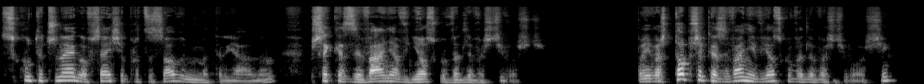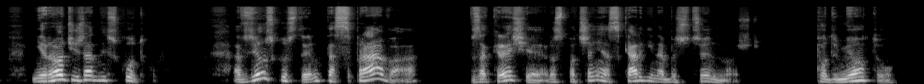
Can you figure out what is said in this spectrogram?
skutecznego w sensie procesowym i materialnym przekazywania wniosków wedle właściwości. Ponieważ to przekazywanie wniosków wedle właściwości nie rodzi żadnych skutków. A w związku z tym ta sprawa w zakresie rozpatrzenia skargi na bezczynność podmiotu,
